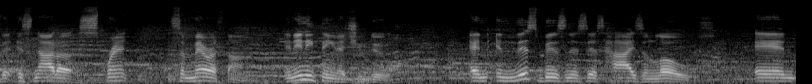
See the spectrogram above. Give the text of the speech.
that it's not a sprint, it's a marathon in anything that you do. And in this business, there's highs and lows. And,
